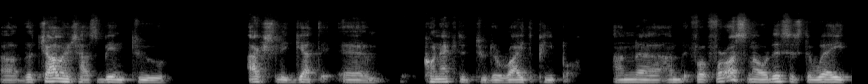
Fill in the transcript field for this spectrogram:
uh, the challenge has been to actually get um, connected to the right people. And, uh, and for, for us now, this is the way.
